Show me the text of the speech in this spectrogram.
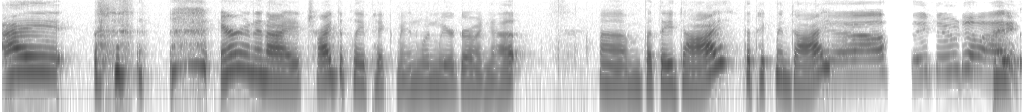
I, Aaron and I tried to play Pikmin when we were growing up, um, but they die. The Pikmin die. Yeah, they do And die. it,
